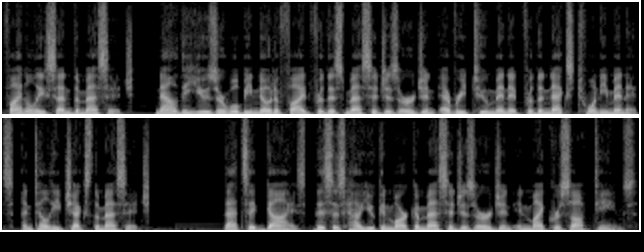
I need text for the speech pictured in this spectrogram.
Finally send the message. Now the user will be notified for this message as urgent every 2 minute for the next 20 minutes, until he checks the message. That's it guys, this is how you can mark a message as urgent in Microsoft Teams.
